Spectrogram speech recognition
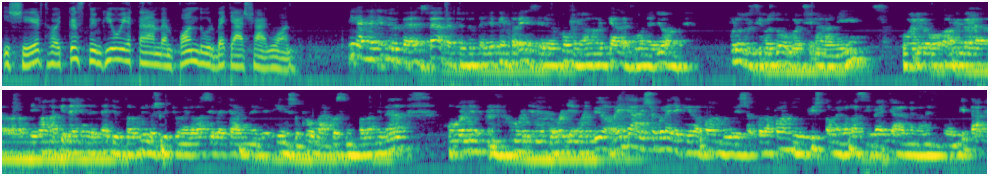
is írt, hogy köztünk jó értelemben pandúr betyárság van. Igen, egy időben ez felvetődött egyébként a részéről komolyan, hogy kellett volna egy olyan produkciós dolgot csinálni, hogy amivel még annak idején együtt a Vörös Vityó, meg a Lasszi Betyár, meg én is próbálkoztunk valamivel, hogy, hogy, hogy, hogy ő a Betyár, és akkor legyek én a Pandúr, és akkor a Pandúr Pista, meg a Lasszi Betyár, meg a nem tudom mit. Tehát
